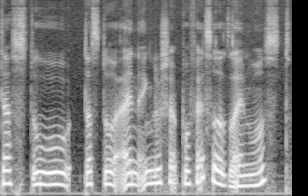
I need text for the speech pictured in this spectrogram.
dass du, dass du ein englischer Professor sein musst,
